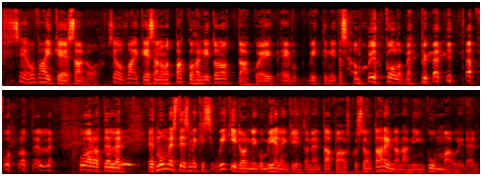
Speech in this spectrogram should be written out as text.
se on vaikea sanoa. Se on vaikea sanoa, mutta pakkohan niitä on ottaa, kun ei, ei vitti niitä samoja kolme pyörittää vuorotelle. vuorotelle. Niin. Et mun mielestä esimerkiksi Wikid on niin kuin mielenkiintoinen tapaus, kun se on tarinana niin kummallinen.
